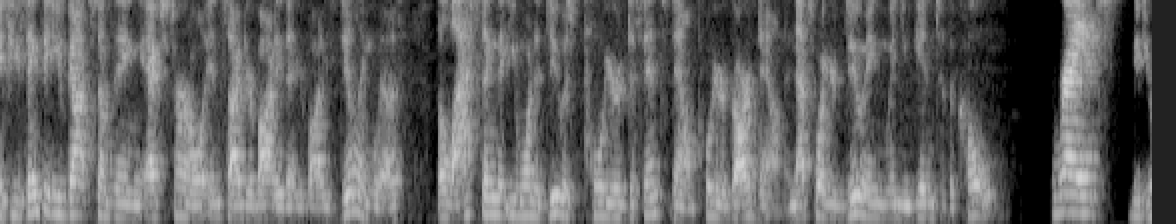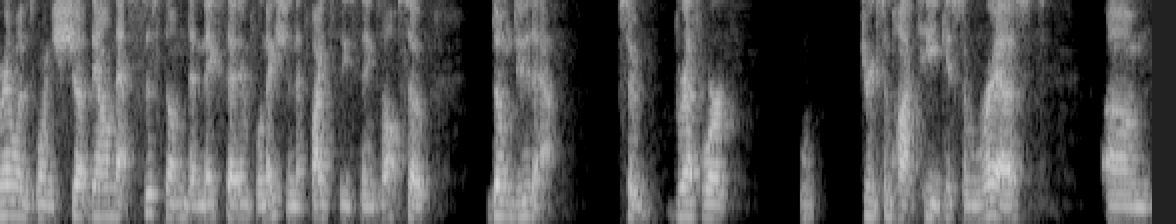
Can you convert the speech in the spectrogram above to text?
If you think that you've got something external inside your body that your body's dealing with, the last thing that you want to do is pull your defense down, pull your guard down. And that's what you're doing when you get into the cold. Right. The adrenaline is going to shut down that system that makes that inflammation that fights these things off. So don't do that. So breath work, drink some hot tea, get some rest, um,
